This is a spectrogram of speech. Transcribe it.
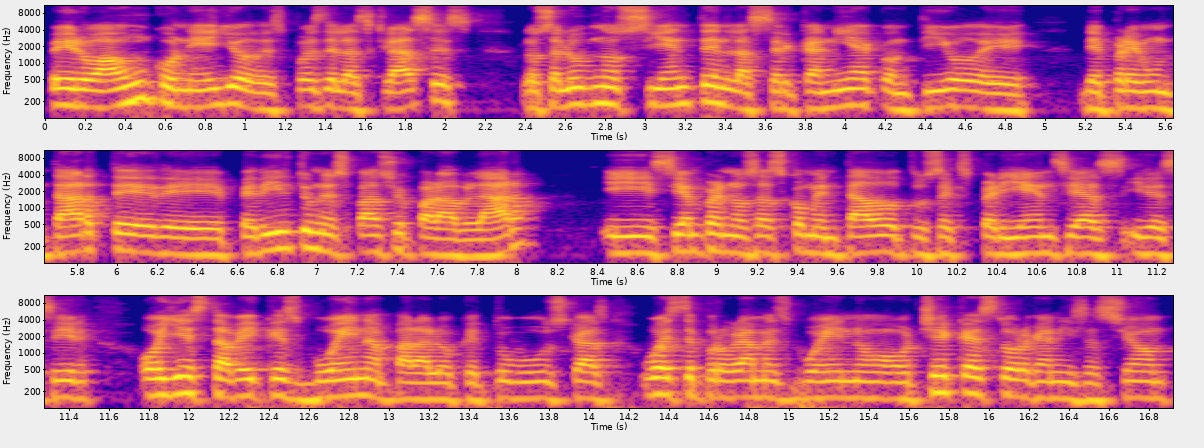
pero aún con ello, después de las clases, los alumnos sienten la cercanía contigo de, preguntarte, de pedirte un espacio para hablar y siempre nos has comentado tus experiencias y decir, oye, esta beca es buena para lo que tú buscas, o este programa es bueno, o checa esta organización,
